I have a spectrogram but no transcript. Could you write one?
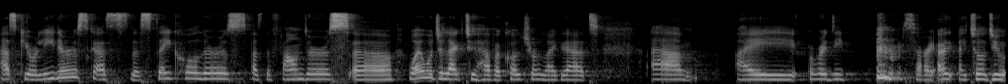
ask your leaders, as the stakeholders, as the founders, uh, why would you like to have a culture like that? Um, I already, sorry, I, I, told you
